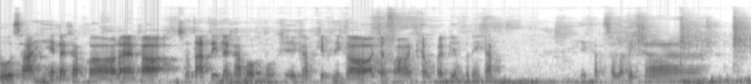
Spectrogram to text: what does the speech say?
รู้สาเหตุแล้วครับ ก็แล้วก็สตาร์ทติดแล้วครับผม โอเคครับ คลิปนี้ก็จะขอจบไปเพียงเท่านี้ครับ โอเคครับ สวัสดีครับ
